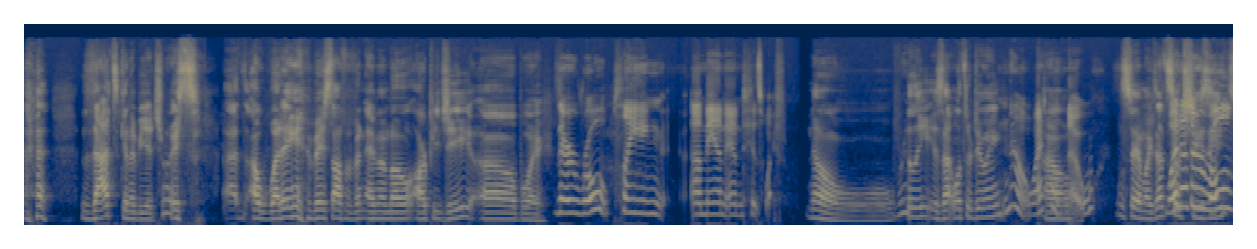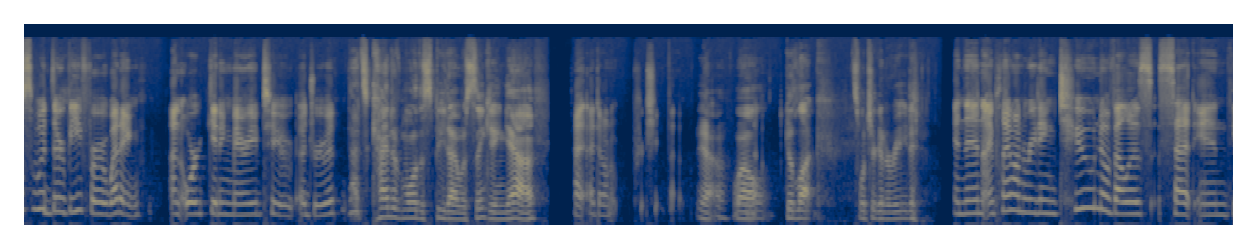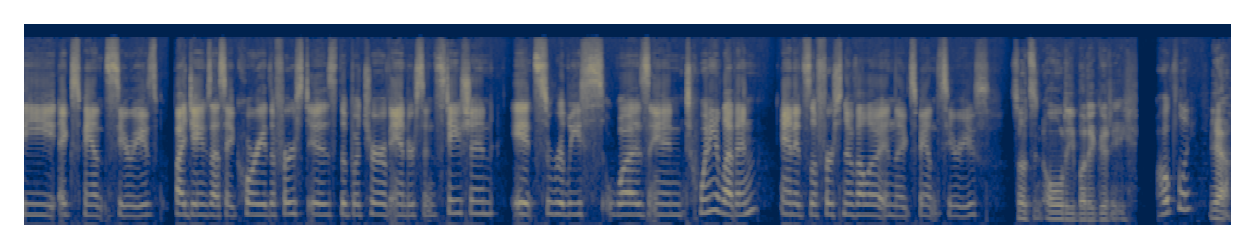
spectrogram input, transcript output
That's going to be a choice. A, a wedding based off of an MMO RPG? Oh boy. They're role playing a man and his wife. No. Really? Is that what they're doing? No, I Oh. don't know. Let's say I'm like, that's What so other cheesy. roles would there be for a wedding? An orc getting married to a druid? That's kind of more the speed I was thinking. Yeah. I, I don't appreciate that. Yeah. Well, good luck. That's what you're going to read. And then I plan on reading two novellas set in the Expanse series by James S. A. Corey. The first is The Butcher of Anderson Station. Its release was in 2011, and it's the first novella in the Expanse series. So it's an oldie but a goodie. Hopefully. Yeah.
